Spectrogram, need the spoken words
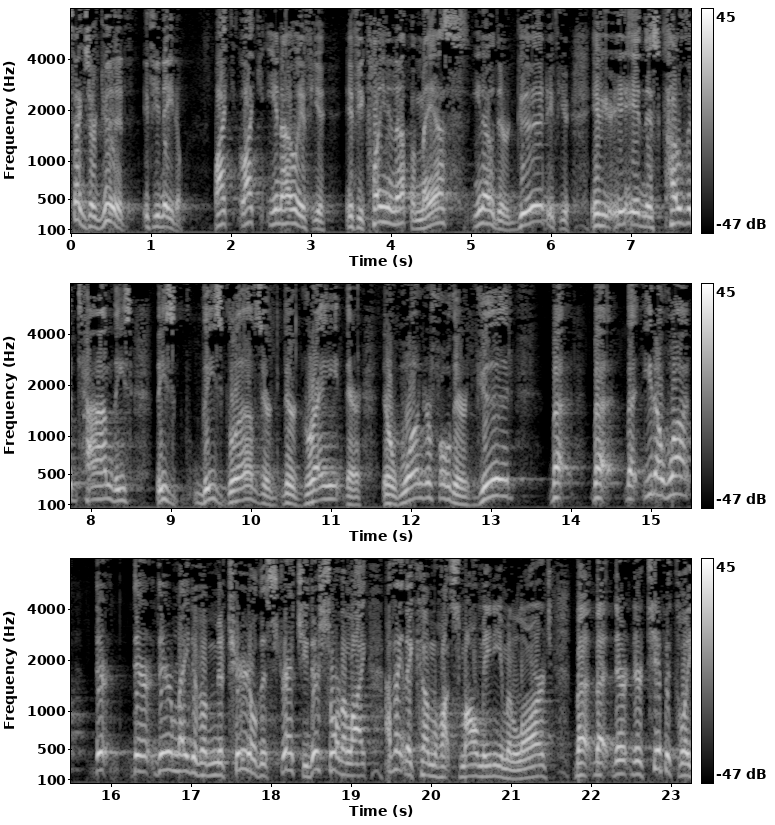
things are good if you need them. Like, like, you know, if you, if you're cleaning up a mess, you know, they're good. If you're, if you're in this COVID time, these, these, these gloves are, they're great. They're, they're wonderful. They're good. But, but, but you know what? They're, they're, they're made of a material that's stretchy. They're sort of like, I think they come what, small, medium, and large, but, but they're, they're typically,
